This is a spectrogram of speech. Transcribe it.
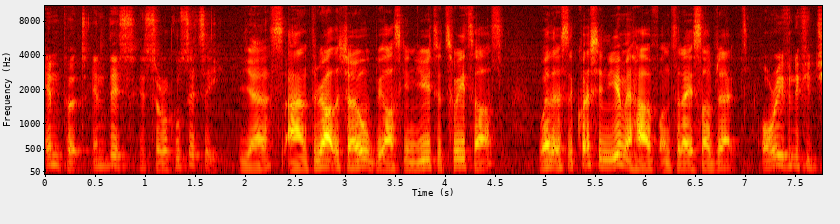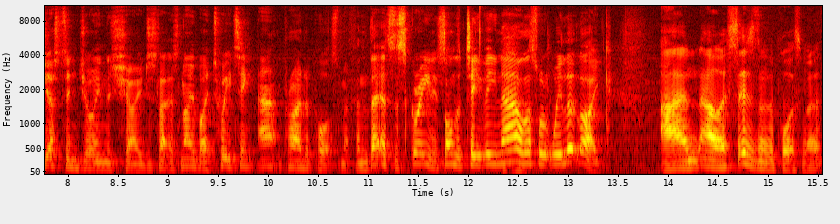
input in this historical city. Yes, and throughout the show, we'll be asking you to tweet us whether it's a question you may have on today's subject. Or even if you're just enjoying the show, just let us know by tweeting at Pride of Portsmouth. And there's the screen, it's on the TV now, that's what we look like. And now, as citizens of Portsmouth,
